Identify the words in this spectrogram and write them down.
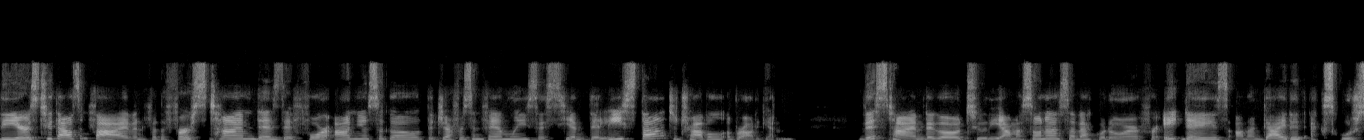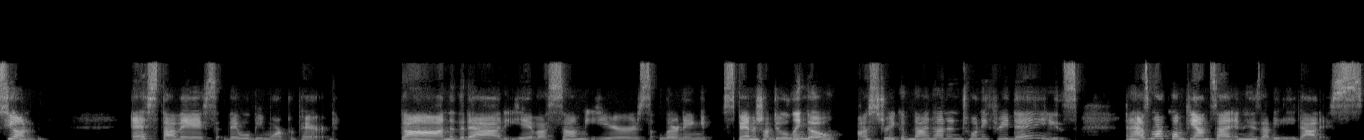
the year is 2005, and for the first time desde four años ago, the Jefferson family se siente lista to travel abroad again. This time, they go to the Amazonas of Ecuador for eight days on a guided excursión. Esta vez, they will be more prepared. Don, the dad, lleva some years learning Spanish on Duolingo on a streak of 923 days and has more confianza in his habilidades.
